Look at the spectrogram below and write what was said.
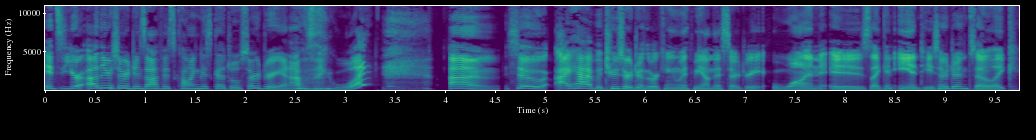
it's your other surgeon's office calling to schedule surgery. And I was like, what? Um, so I have two surgeons working with me on this surgery. One is like an ENT surgeon, so like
